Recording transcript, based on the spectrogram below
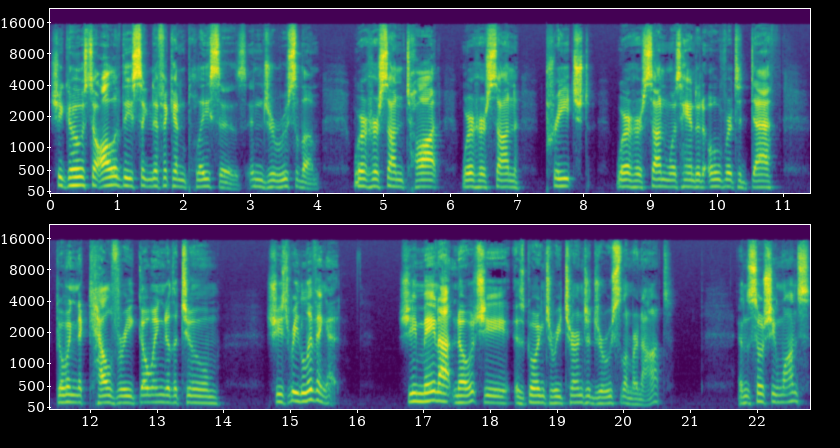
She goes to all of these significant places in Jerusalem where her son taught, where her son preached, where her son was handed over to death, going to Calvary, going to the tomb. She's reliving it. She may not know she is going to return to Jerusalem or not. And so she wants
